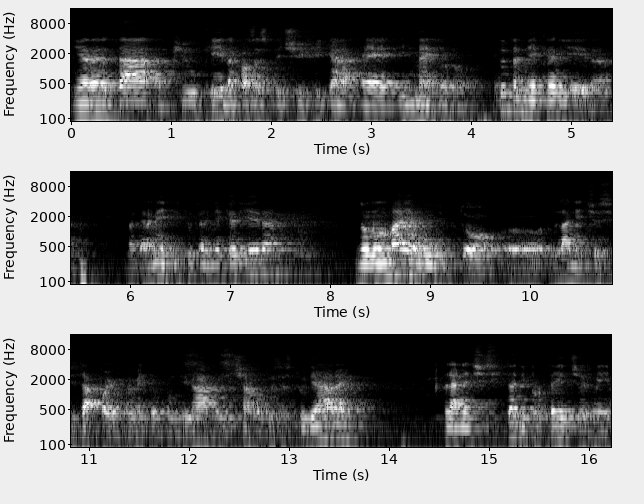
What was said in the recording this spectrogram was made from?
in realtà più che la cosa specifica è il metodo. Tutta la mia carriera, ma veramente tutta la mia carriera, non ho mai avuto uh, la necessità, poi ovviamente ho continuato diciamo così a studiare, la necessità di proteggermi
